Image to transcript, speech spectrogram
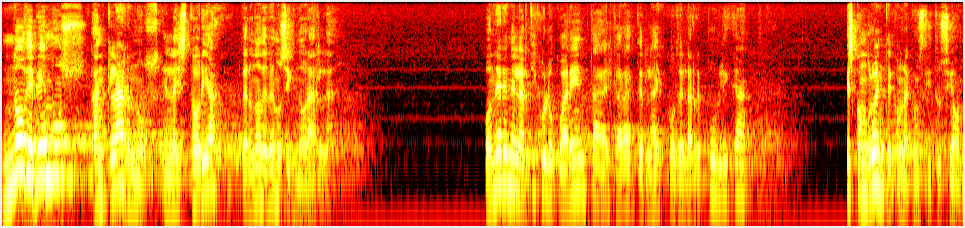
No debemos anclarnos en la historia, pero no debemos ignorarla. Poner en el artículo 40 el carácter laico de la República es congruente con la Constitución,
